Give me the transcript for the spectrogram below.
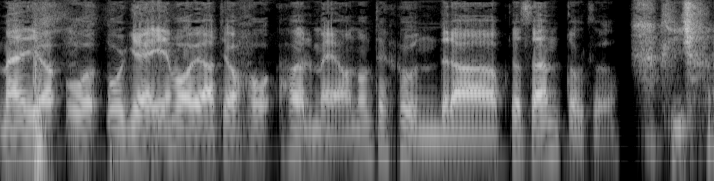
Men jag, och, och grejen var ju att jag höll med honom till 100 procent också. Ja.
